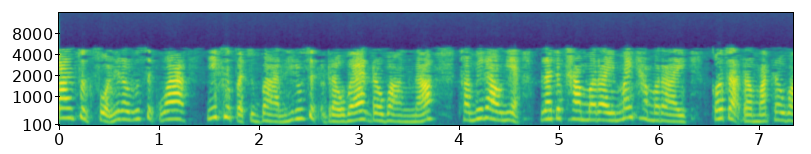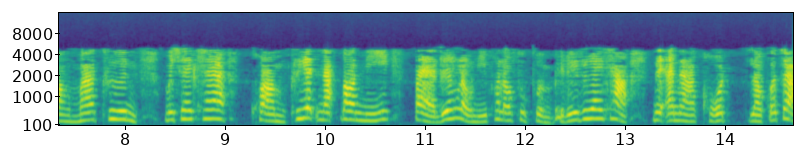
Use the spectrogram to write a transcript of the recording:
การฝึกฝนให้เรารู้สึกว่านี่คือปัจจุบันให้รู้สึกระแวดระวังนะทำให้เราเนี่ยเวลาจะทำอะไรไม่ทำอะไร ก็จะระมัดระวังมากขึ้น ไม่ใช่แค่ ความเครียดณตอนนี้ แต่เรื่องเหล่านี้พอเราฝึกฝนไปเรื่อยๆ ค่ะ ในอนาคตเราก็จะ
